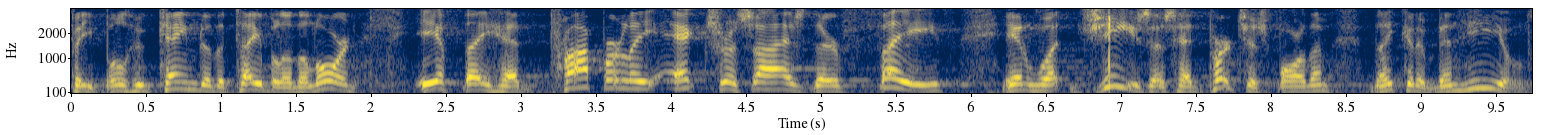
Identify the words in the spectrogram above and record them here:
people who came to the table of the Lord. If they had properly exercised their faith in what Jesus had purchased for them, they could have been healed.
